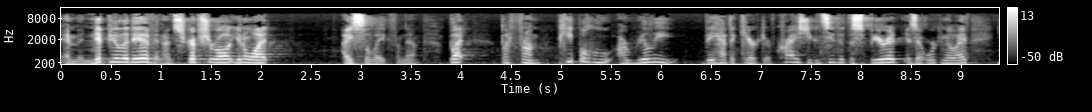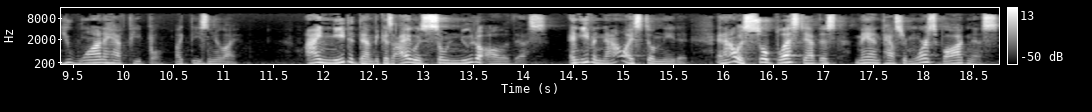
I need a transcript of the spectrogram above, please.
and manipulative and unscriptural. You know what? Isolate from them. But, but from people who are really they have the character of Christ. You can see that the Spirit is at work in their life. You want to have people like these in your life. I needed them because I was so new to all of this. And even now, I still need it. And I was so blessed to have this man, Pastor Morris Vagnes,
